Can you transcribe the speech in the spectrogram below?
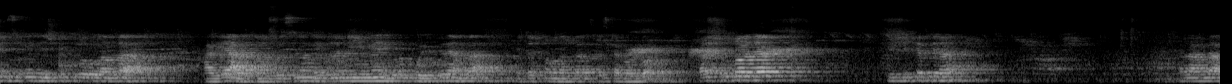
সূচকের যে সূত্রগুলো আমরা আগে আলোচনা করেছিলাম, এগুলো নিয়মে, এগুলো প্রয়োগ করে আমরা এটা সমাধান করার চেষ্টা করব। তাহলে শুরু করা যাক শিক্ষার্থীরা তাহলে আমরা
